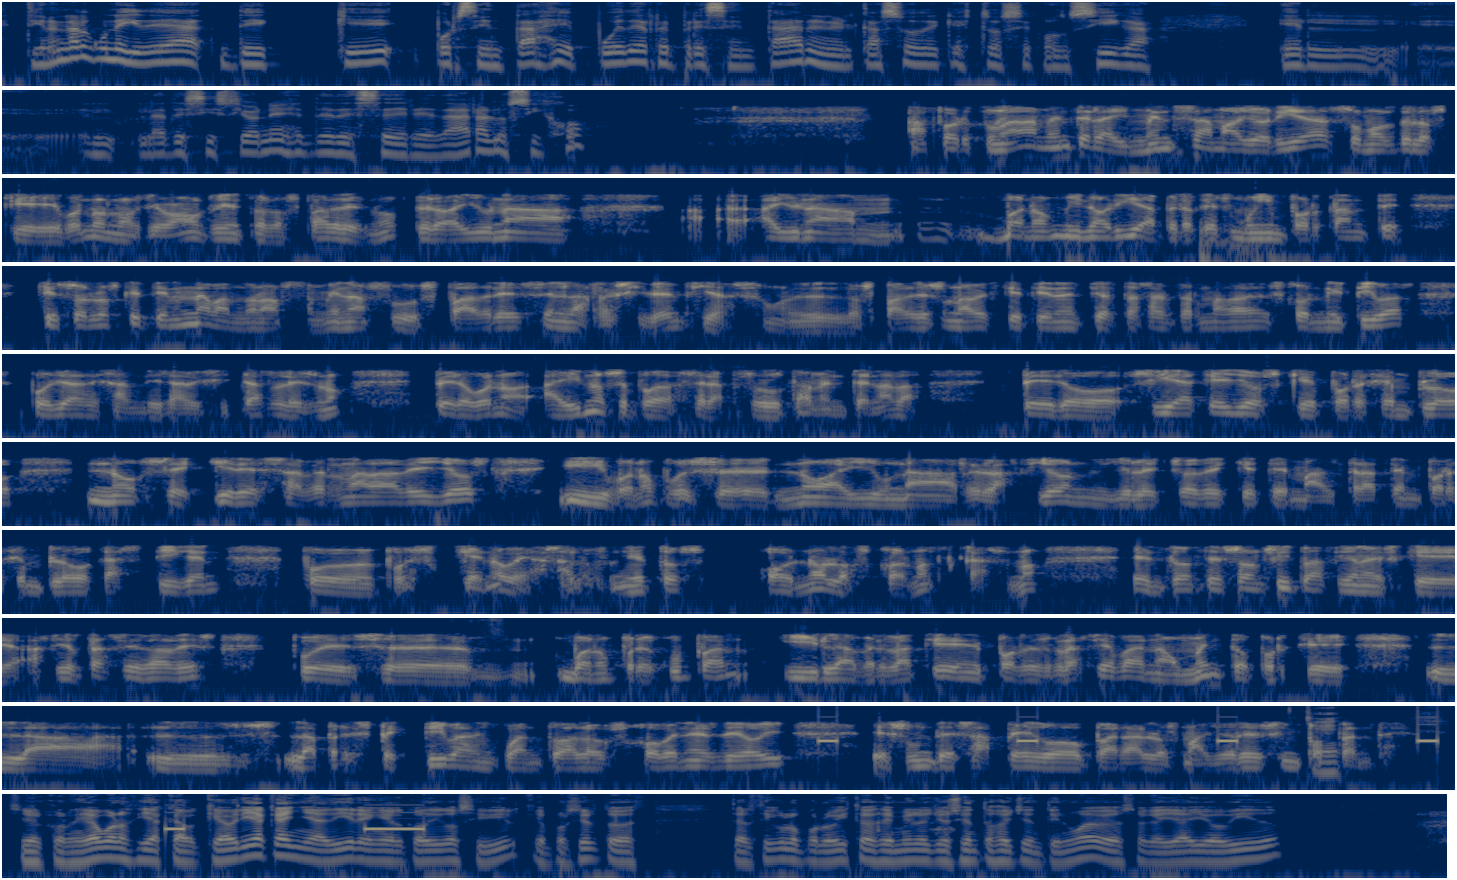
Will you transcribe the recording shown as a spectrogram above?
¿Tienen alguna idea de qué porcentaje puede representar en el caso de que esto se consiga el, eh, las decisiones de desheredar a los hijos? Afortunadamente la inmensa mayoría somos de los que, bueno, nos llevamos bien con los padres, ¿no? Pero hay una hay una mm, bueno minoría pero que es muy importante que son los que tienen abandonados también a sus padres en las residencias. Los padres una vez que tienen ciertas enfermedades cognitivas pues ya dejan de ir a visitarles no pero bueno ahí no se puede hacer absolutamente nada pero sí aquellos que, por ejemplo, no se quiere saber nada de ellos y, bueno, pues eh, no hay una relación y el hecho de que te maltraten, por ejemplo, o castiguen, pues, pues que no veas a los nietos o no los conozcas, ¿no? Entonces son situaciones que a ciertas edades, pues, eh, bueno, preocupan y la verdad que por desgracia va en aumento porque la, la perspectiva en cuanto a los jóvenes de hoy es un desapego para los mayores importante. señor Cornellá, buenos días. ¿Qué habría que añadir en el Código Civil? Que por cierto, este artículo por lo visto es de 1889, o sea que ya ha llovido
